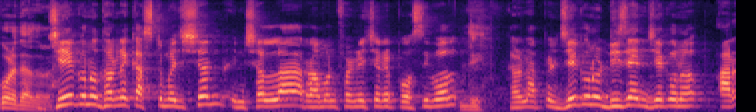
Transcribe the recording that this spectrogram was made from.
করে দেওয়া যাবে। যে কোনো ধরনের কাস্টমাইজেশন ইনশাল্লাহ রহমান ফার্নিচারে পসিবল কারণ আপনি যে কোনো ডিজাইন যে কোনো আর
